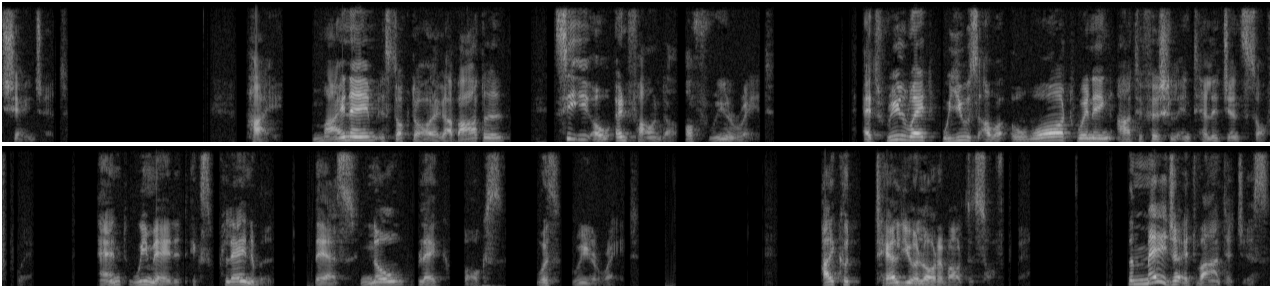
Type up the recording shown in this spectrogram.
change it. Hi, my name is Dr. Holger Bartel, CEO and founder of RealRate. At RealRate, we use our award-winning artificial intelligence software, and we made it explainable. There's no black box with RealRate. I could tell you a lot about the software. The major advantage is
